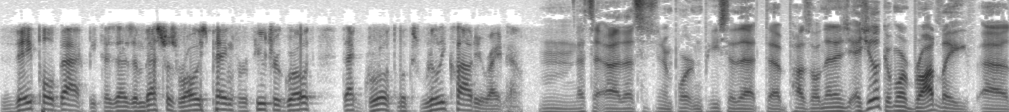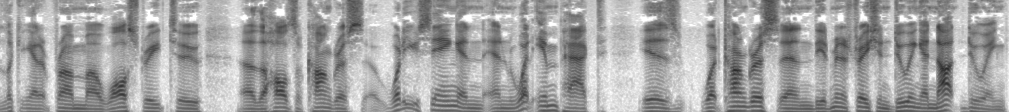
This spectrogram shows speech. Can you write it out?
they pull back because as investors, we're always paying for future growth. That growth looks really cloudy right now. Mm, that's uh, that's such an important piece of that uh, puzzle. And then as, as, you look at more broadly, uh, looking at it from uh, Wall Street to uh, the halls of Congress, uh, what are you seeing, and and what impact is what Congress and the administration doing and not doing?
